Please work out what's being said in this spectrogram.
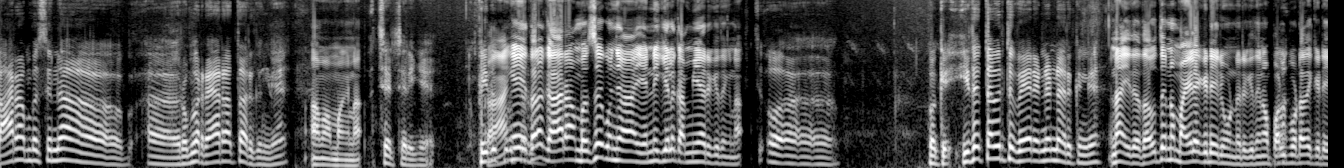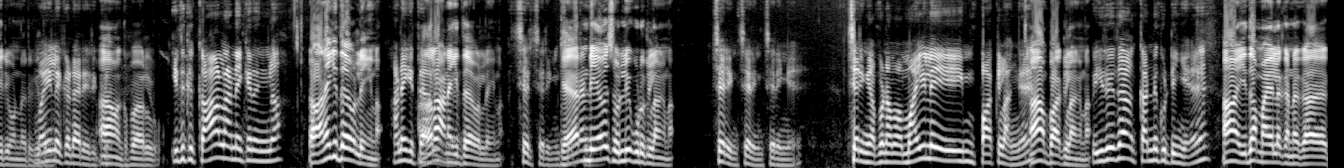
காராம்பஸ்னா ரொம்ப ரேராக தான் இருக்குங்க. ஆமாம் ஆமாங்கண்ணா சரி சரிங்க. இப்போ இது காங்கேயத்தில் காராம்பஸ் கொஞ்சம் எண்ணிக்கையில் கம்மியாக இருக்குதுங்கண்ணா. ஓகே இதை தவிர்த்து வேறு என்னென்ன இருக்குங்க? அண்ணா இதை தவிர்த்து இன்னும் மயில கிடையாது ஒன்று இருக்குதுங்கண்ணா பல் போட்டாத கிடையாது ஒன்று இருக்குது. மயில கிடாரி இருக்கு. ஆமாம் பால் இதுக்கு கால் அணைக்கணுங்களா? அணைக்க தேவையில்லைங்கண்ணா. அணைக்க தேவை அணைக்க தேவையில்லைங்கண்ணா. சரி சரிங்க கேரண்டியாகவே சொல்லி கொடுக்கலாங்கண்ணா. சரிங்க சரிங்க சரிங்க. சரிங்க அப்போ நம்ம மயிலையும் பார்க்கலாங்க. ஆ பார்க்கலாங்கண்ணா. இதுதான் கண்ணுக்குட்டிங்க. ஆ இதான் மயில கண்ணு. க-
